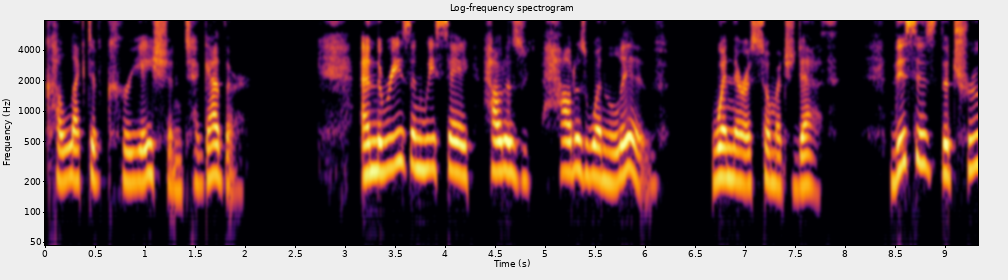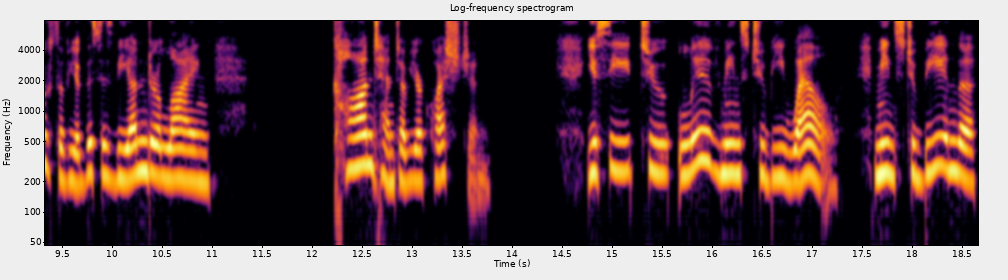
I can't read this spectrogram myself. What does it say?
collective creation together. And the reason we say, how does, how does one live? When there is so much death. This is the truth of your, This is the underlying content of your question. You see, to live means to be well, means to be in the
